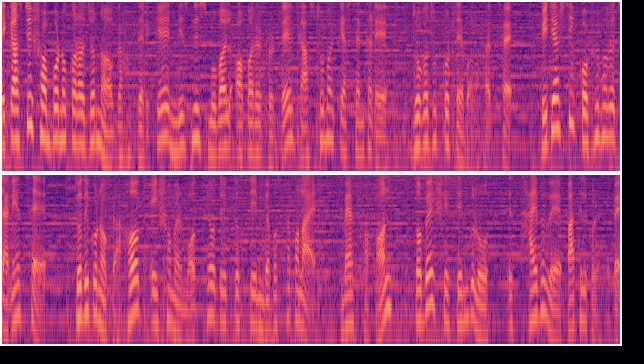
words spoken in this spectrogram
এই কাজটি সম্পন্ন করার জন্য গ্রাহকদেরকে নিজ নিজ মোবাইল অপারেটরদের কাস্টমার কেয়ার সেন্টারে যোগাযোগ করতে বলা হয়েছে। বিটিআরসি কঠোরভাবে জানিয়েছে যদি কোনো গ্রাহক এই সময়ের মধ্যে অতিরিক্ত সিম ব্যবস্থাপনায় ব্যর্থ হন, তবে সেই সিমগুলো স্থায়ীভাবে বাতিল করে দেবে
